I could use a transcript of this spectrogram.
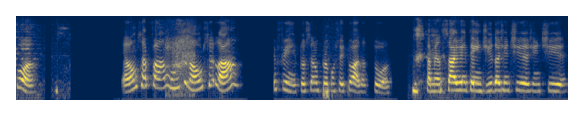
pô. Ela não sabe falar muito, não, sei lá. Enfim, tô sendo preconceituosa? Tô. Se a mensagem é entendida, a gente, a gente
